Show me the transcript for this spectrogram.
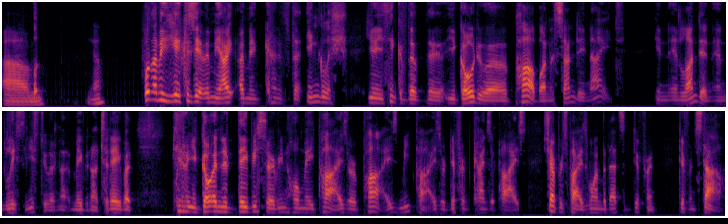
Um, yeah. Well, I mean, because yeah, I mean, I I mean, kind of the English you know, you think of the, the you go to a pub on a Sunday night in, in London, and at least you used to, and not, maybe not today, but you know, you'd go and they'd be serving homemade pies or pies, meat pies, or different kinds of pies. Shepherd's pie is one, but that's a different different style.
